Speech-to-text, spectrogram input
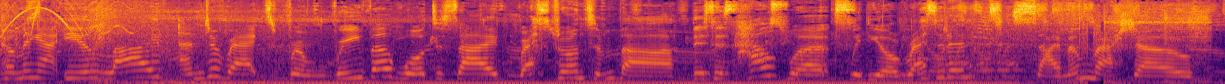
Coming at you live and direct from Riva Waterside Restaurant and Bar. This is Houseworks with your resident Simon Rasho.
